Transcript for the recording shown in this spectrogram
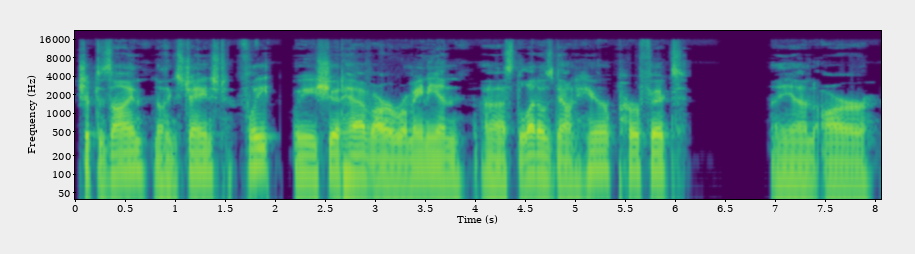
Ship design, nothing's changed. Fleet, we should have our Romanian uh, stilettos down here. Perfect. And our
